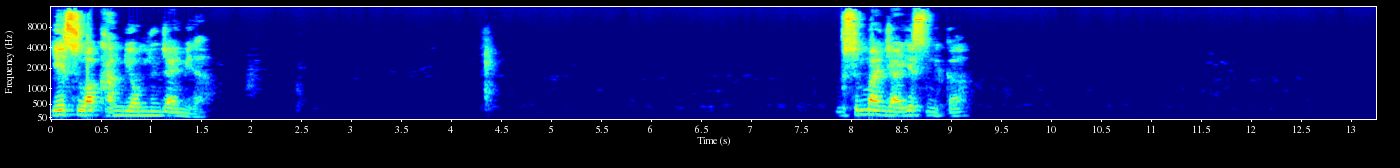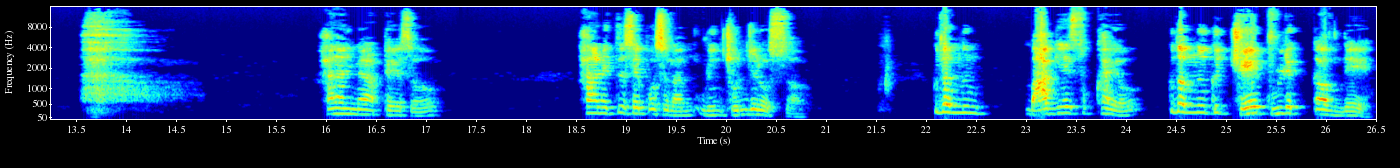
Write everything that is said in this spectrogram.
예수와 관계없는 자입니다. 무슨 말인지 알겠습니까? 하나님의 앞에서 하나님의 뜻에 벗어난 우린 존재로서 끝없는 마귀에 속하여 끝없는 그 죄의 굴레 가운데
